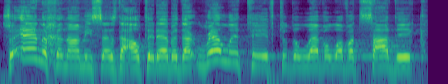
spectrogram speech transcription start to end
So Ein hachi nami says the Alter Rebbe that relative to the level of a tzaddik,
